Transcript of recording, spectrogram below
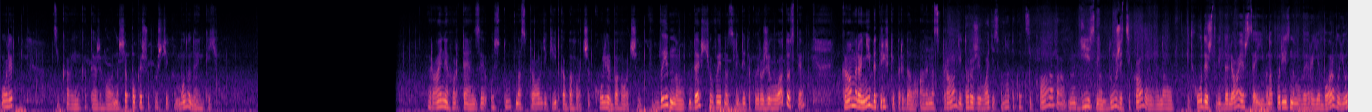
колір. Цікавинка теж гарна. Ще поки що кущик молоденький. Райне гортензи. Ось тут насправді квітка багатша, колір багатший. Видно, дещо видно сліди такої рожевуватості. Камера ніби трішки передала, але насправді та рожеватість, вона така цікава. Ну дійсно дуже цікаво. Вона підходиш, віддаляєшся, і вона по-різному виграє барвою.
